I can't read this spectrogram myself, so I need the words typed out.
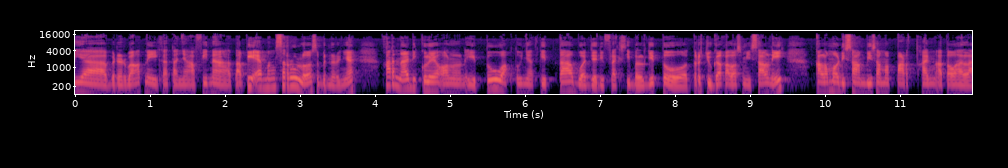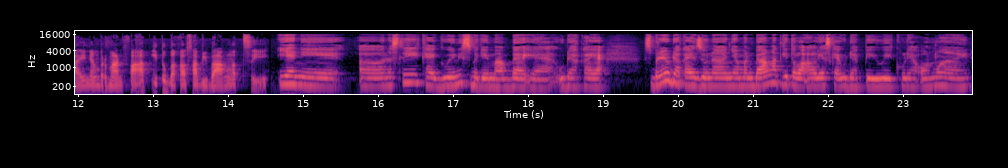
Iya bener banget nih katanya Afina. Tapi emang seru loh sebenarnya Karena di kuliah online itu waktunya kita buat jadi fleksibel gitu. Terus juga kalau semisal nih Kalau mau disambi sama part time atau hal lain yang bermanfaat Itu bakal sabi banget sih. Iya nih uh, Honestly kayak gue ini sebagai maba ya Udah kayak sebenarnya udah kayak zona nyaman banget gitu loh alias kayak udah PW kuliah online.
